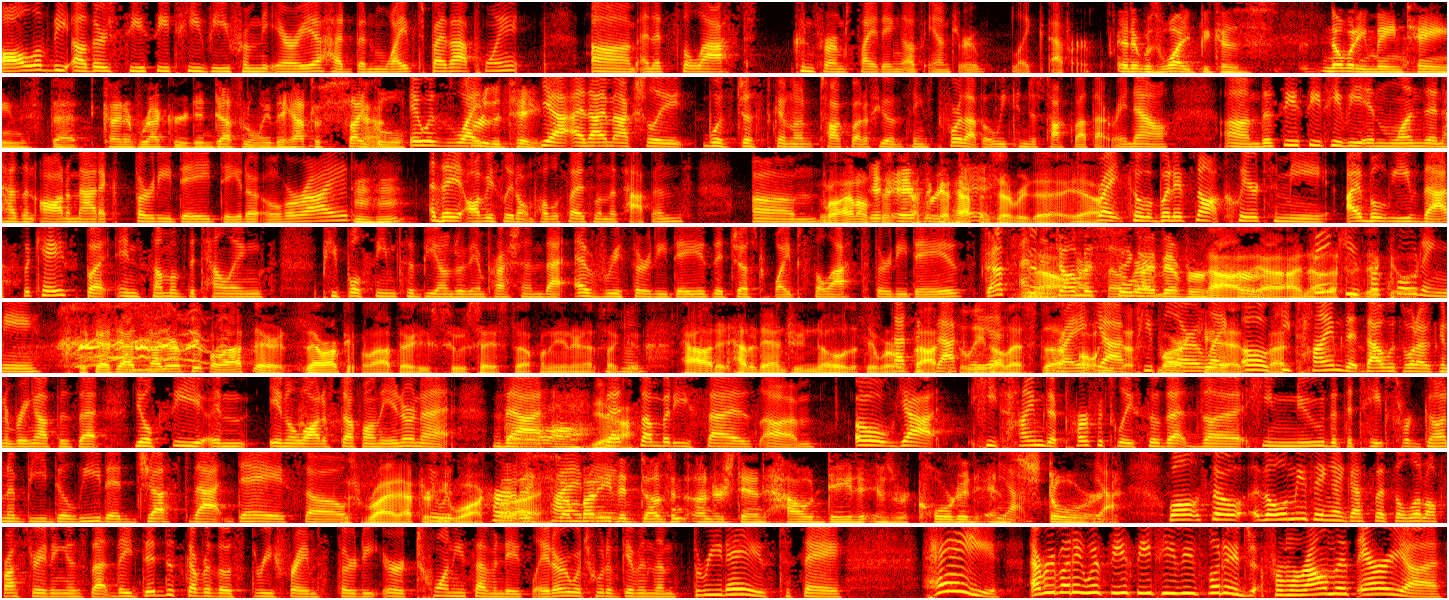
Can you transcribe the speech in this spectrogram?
All of the other CCTV from the area had been wiped by that point, um, and it's the last confirmed sighting of Andrew like ever. And it was white because nobody maintains that kind of record indefinitely. They have to cycle It was white through the tape. Yeah, and I'm actually was just gonna talk about a few other things before that, but we can just talk about that right now. Um, the CCTV in London has an automatic 30 day data override. Mm-hmm. They obviously don't publicize when this happens. Um, Well, I don't think. I think every it happens day. every day. Yeah. Right. So, but it's not clear to me. I believe that's the case, but in some of the tellings, people seem to be under the impression that every 30 days it just wipes the last 30 days. That's the then dumbest thing over. I've ever No, heard. yeah, I know. Thank that's you ridiculous. for quoting me. Because I know there are people out there. There are people out there who who say stuff on the internet. It's like, how did how did Andrew know that they were Mm-hmm. That's about exactly to delete it, all that stuff? right? Oh, yeah, he's a people smart are like, "Oh, but- he timed it." That was what I was going to bring up. Is that you'll see in in a lot of stuff on the internet that Oh. Yeah. that somebody says. Um, Oh yeah, he timed it perfectly so that the he knew that the tapes were gonna be deleted just that day. So Just right after it he was walked by. perfect Somebody that doesn't understand how data is recorded and Yeah. stored. Yeah. Well, so the only thing I guess that's a little frustrating is that they did discover those three frames 30 or 27 days later, which would have given them three days to say, hey, everybody with CCTV footage from around this area,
